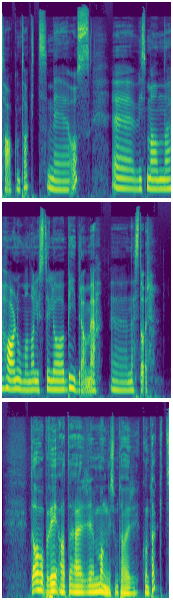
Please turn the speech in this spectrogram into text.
ta kontakt med oss eh, hvis man har noe man har lyst til å bidra med eh, neste år. Da håper vi at det er mange som tar kontakt,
